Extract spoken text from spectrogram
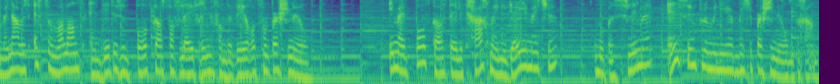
Mijn naam is Esther Malland en dit is een podcastaflevering van de Wereld van Personeel. In mijn podcast deel ik graag mijn ideeën met je om op een slimme en simpele manier met je personeel om te gaan.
